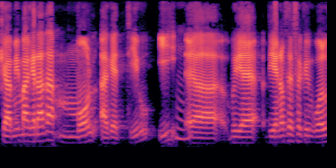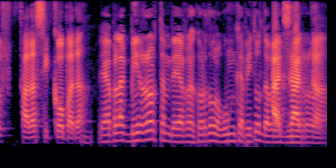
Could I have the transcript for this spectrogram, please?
que a mi m'agrada molt aquest tio i Mm. eh, vull dir, The End of the Fucking World fa de psicòpata. Hi ha Black Mirror, també recordo algun capítol de Black Exacte. Mirror.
